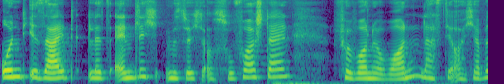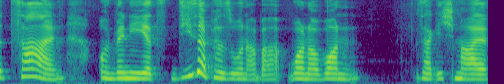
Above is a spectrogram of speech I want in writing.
Und ihr seid letztendlich, müsst ihr euch auch so vorstellen, für 101 lasst ihr euch ja bezahlen. Und wenn ihr jetzt dieser Person aber 101, sag ich mal,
